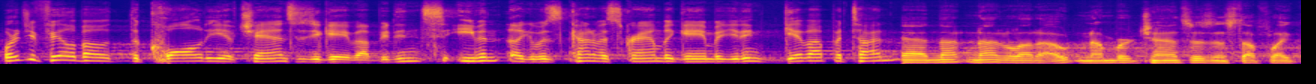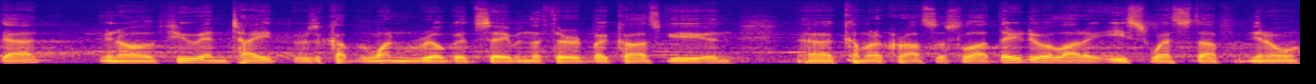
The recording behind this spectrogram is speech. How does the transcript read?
What did you feel about the quality of chances you gave up? You didn't see, even like it was kind of a scrambling game, but you didn't give up a ton. Yeah, not not a lot of outnumbered chances and stuff like that. You know, a few in tight. There was a couple, one real good save in the third by Koski and uh, coming across the slot. They do a lot of east-west stuff. You know,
